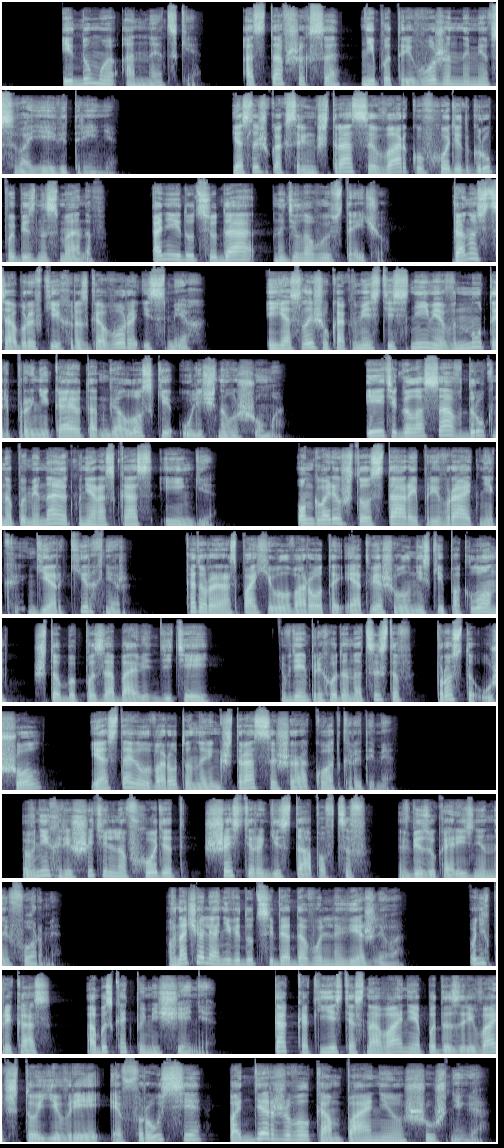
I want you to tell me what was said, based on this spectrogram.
И думаю о Нецке, оставшихся непотревоженными в своей витрине. Я слышу, как с Рингштрассе в арку входит группа бизнесменов. Они идут сюда на деловую встречу. Доносятся обрывки их разговора и смех. И я слышу, как вместе с ними внутрь проникают отголоски уличного шума. И эти голоса вдруг напоминают мне рассказ Инги. Он говорил, что старый привратник Гер Кирхнер, который распахивал ворота и отвешивал низкий поклон, чтобы позабавить детей, в день прихода нацистов просто ушел и оставил ворота на Рингштрассе широко открытыми. В них решительно входят шестеро гестаповцев в безукоризненной форме. Вначале они ведут себя довольно вежливо. У них приказ — обыскать помещение так как есть основания подозревать, что еврей Эфрусси поддерживал кампанию Шушнига.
